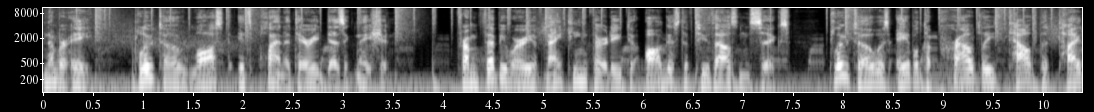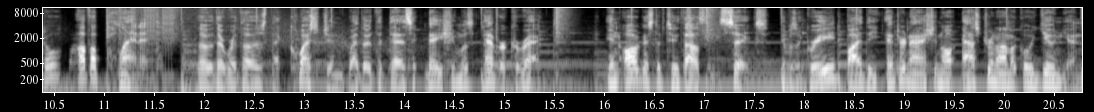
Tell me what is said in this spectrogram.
Number 8. Pluto lost its planetary designation. From February of 1930 to August of 2006, Pluto was able to proudly tout the title of a planet, though there were those that questioned whether the designation was ever correct. In August of 2006, it was agreed by the International Astronomical Union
